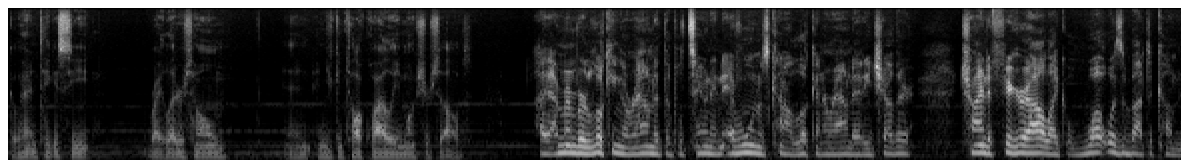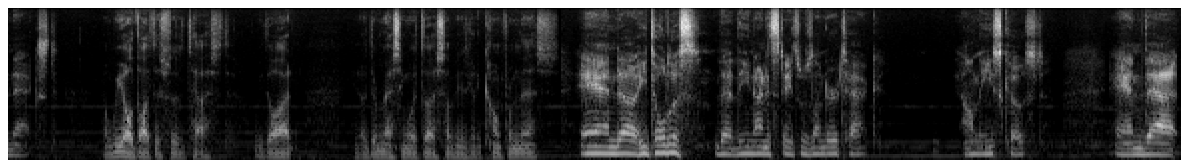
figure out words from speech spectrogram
go ahead and take a seat, write letters home, and, and you can talk quietly amongst yourselves. I, I remember looking around at the platoon and everyone was kind of looking around at each other, trying to figure out like what was about to come next. And we all thought this was a test. We thought, you know, they're messing with us, something's gonna come from this. And uh, he told us that the United States was under attack on the East Coast and that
